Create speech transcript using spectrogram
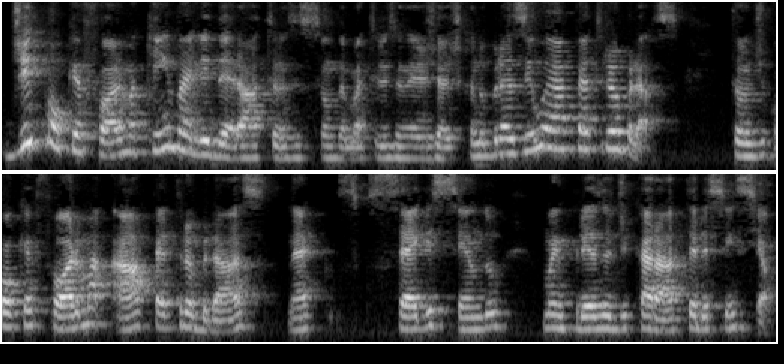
de qualquer forma, quem vai liderar a transição da matriz energética no Brasil é a Petrobras. Então, de qualquer forma, a Petrobras né, segue sendo uma empresa de caráter essencial.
